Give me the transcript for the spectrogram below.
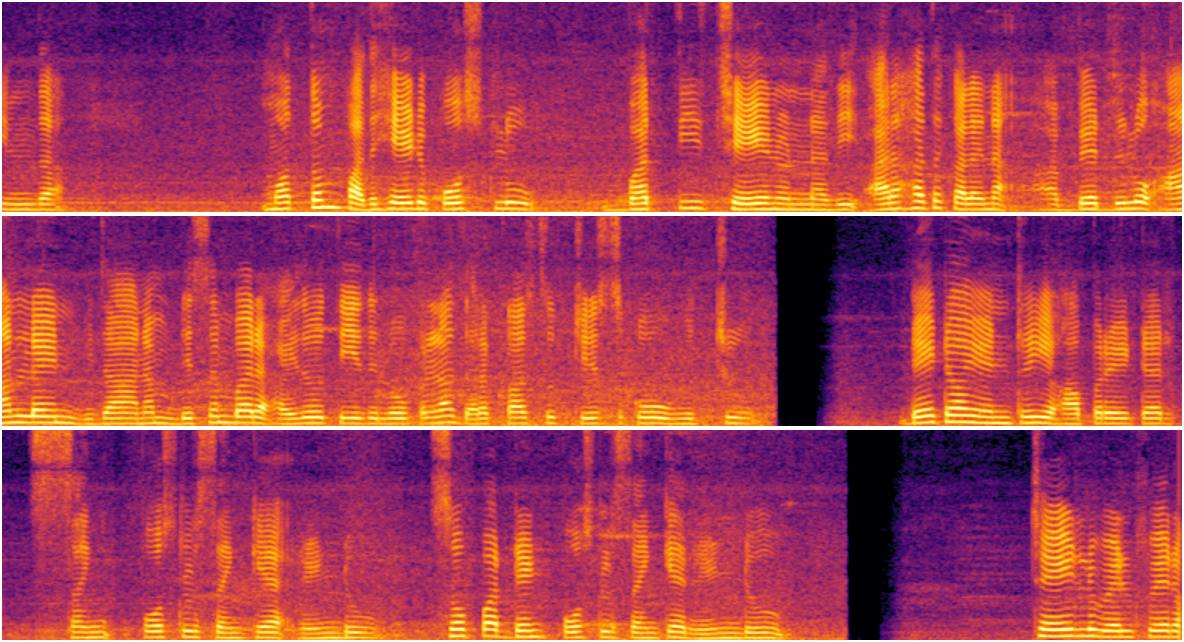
కింద మొత్తం పదిహేడు పోస్టులు భర్తీ చేయనున్నది. అర్హత కలిగిన అభ్యర్థులు ఆన్లైన్ విధానం డిసెంబర్ ఐదో తేదీ లోపల దరఖాస్తు చేసుకోవచ్చు. డేటా ఎంట్రీ ఆపరేటర్ సం పోస్టుల సంఖ్య రెండు సూపర్డెంట్ పోస్టుల సంఖ్య రెండు చైల్డ్ వెల్ఫేర్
